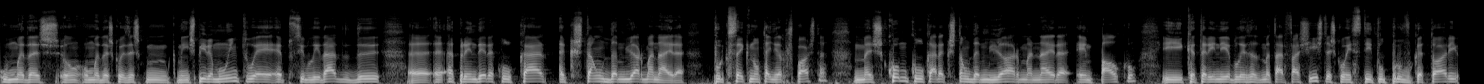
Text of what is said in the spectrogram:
uma das, uma das coisas que me, que me, inspira muito é a possibilidade de uh, aprender a colocar a questão da melhor maneira, porque sei que não tenho a resposta, mas como colocar a questão da melhor maneira em palco? E Catarina e a Beleza de Matar Fascistas, com esse título provocatório,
